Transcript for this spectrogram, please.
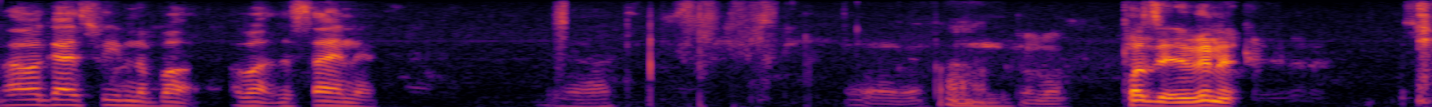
how are guys feeling about about the signing? Yeah, Um, Positive, it?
